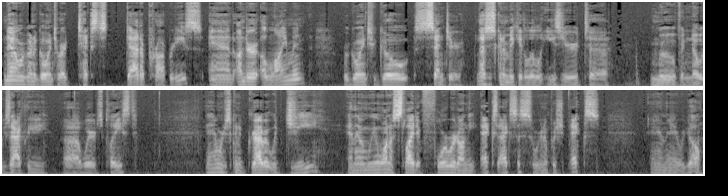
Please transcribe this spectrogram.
Now we're going to go into our text data properties and under alignment, we're going to go center. And that's just going to make it a little easier to move and know exactly uh, where it's placed. And we're just going to grab it with G and then we want to slide it forward on the x-axis so we're going to push x and there we go.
